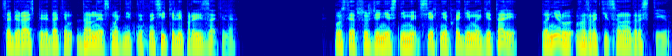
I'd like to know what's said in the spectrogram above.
Собираюсь передать им данные с магнитных носителей прорезателя. После обсуждения с ними всех необходимых деталей планирую возвратиться на Адрастию.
